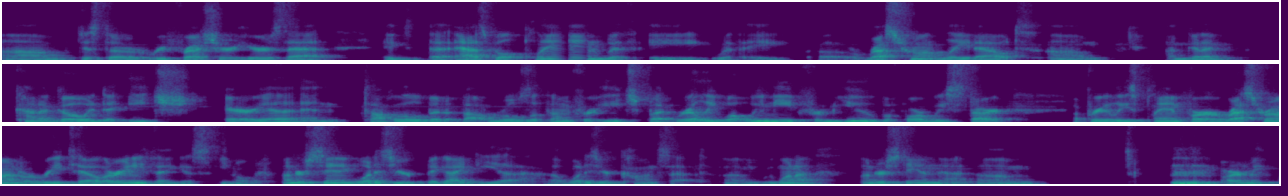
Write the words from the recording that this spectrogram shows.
Um, just a refresher, here's that uh, as-built plan with a with a, a restaurant laid out. Um, I'm going to kind of go into each area and talk a little bit about rules of thumb for each. But really, what we need from you before we start a pre-lease plan for a restaurant or retail or anything is, you know, understanding what is your big idea, uh, what is your concept. Um, we want to understand that. Um, pardon me.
